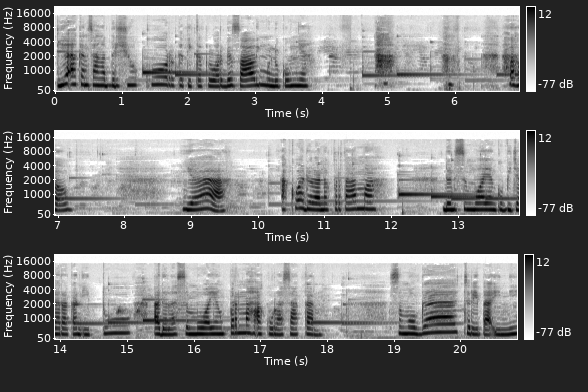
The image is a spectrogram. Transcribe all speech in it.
Dia akan sangat bersyukur ketika keluarga saling mendukungnya. ya, Aku adalah anak pertama, dan semua yang kubicarakan itu adalah semua yang pernah aku rasakan. Semoga cerita ini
